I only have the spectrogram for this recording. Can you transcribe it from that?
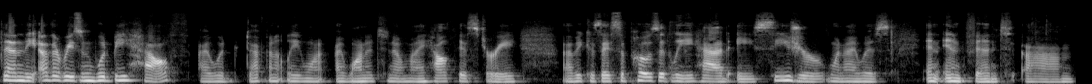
then the other reason would be health. I would definitely want, I wanted to know my health history uh, because I supposedly had a seizure when I was an infant. Um,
